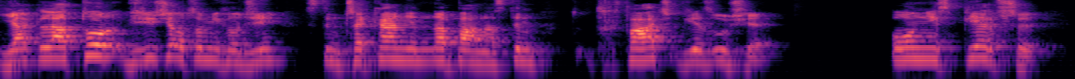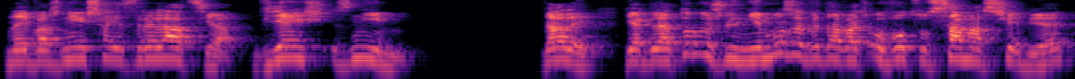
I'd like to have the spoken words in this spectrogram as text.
Jak lator. Widzicie o co mi chodzi? Z tym czekaniem na Pana, z tym trwać w Jezusie. On jest pierwszy. Najważniejsza jest relacja, więź z Nim. Dalej, jak latorośl nie może wydawać owocu sama z siebie,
